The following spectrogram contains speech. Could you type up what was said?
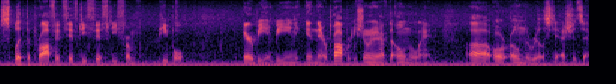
split the profit 50 50 from people Airbnb in their properties. You don't even have to own the land uh, or own the real estate, I should say.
